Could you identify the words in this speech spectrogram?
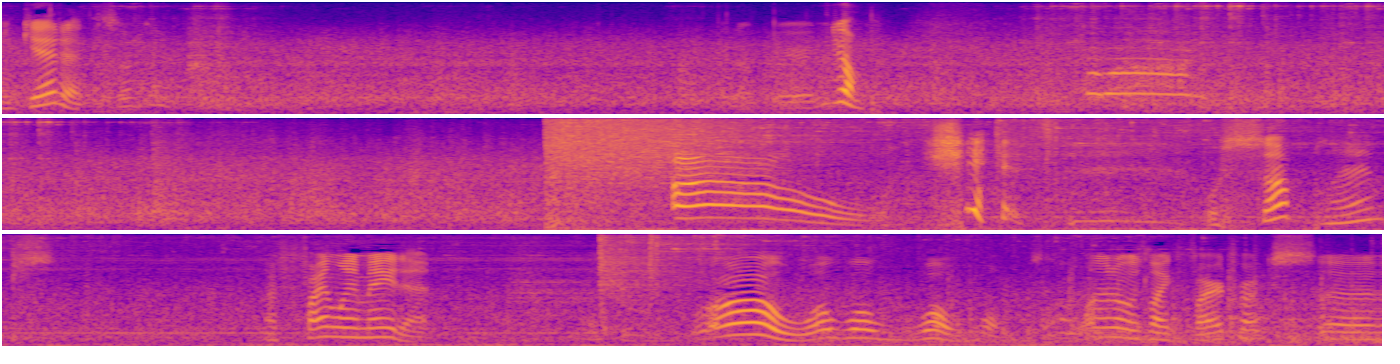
I get it. It's okay. Get up there. Jump! Come on! Oh! Shit! What's up, Lamps? I finally made it. Whoa, whoa, whoa, whoa, whoa. Is that one of those, like, fire trucks, uh,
